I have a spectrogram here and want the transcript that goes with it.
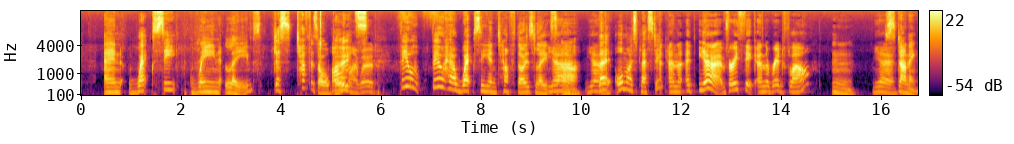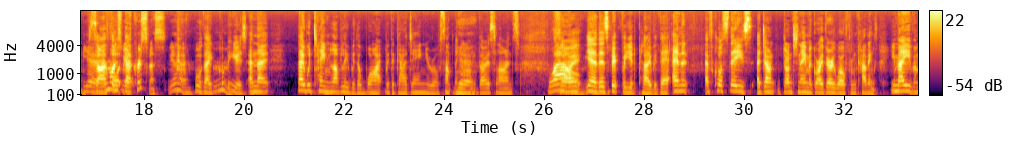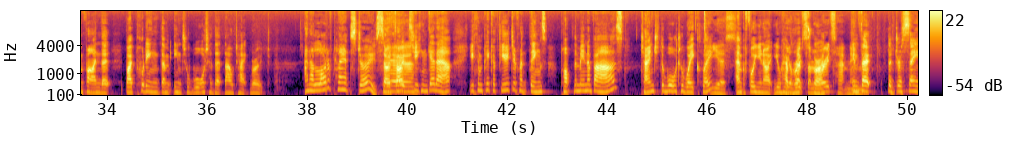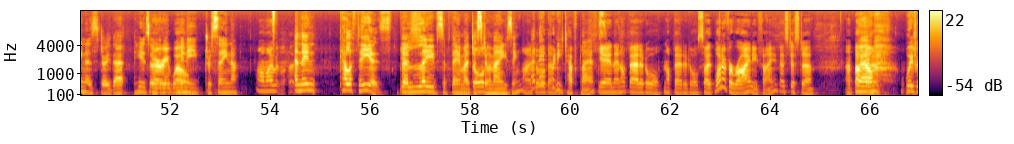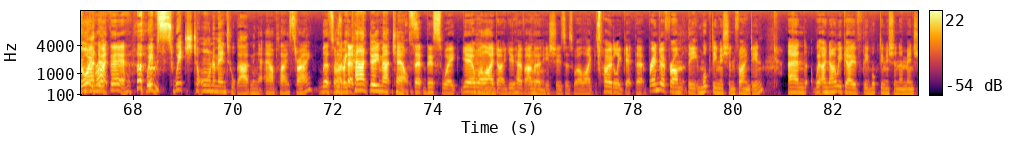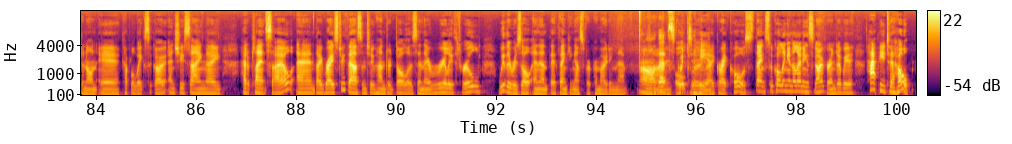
and waxy green leaves, just tough as old boots. Oh my word. Feel feel how waxy and tough those leaves Yeah, are. yeah. They're almost plastic. And it, yeah, very thick, and the red flower. Mm. Yeah. Stunning. Yeah. So I reminds me that of Christmas. Yeah. well they could Mm. be used and they they would team lovely with a white with a gardenia or something Yeah. along those lines. Wow. So yeah, there's a bit for you to play with there, and it, of course these Adont- Dontonema grow very well from cuttings. You may even find that by putting them into water that they'll take root, and a lot of plants do. So Yeah. folks, you can get out, you can pick a few different things, pop them in a vase. Change the water weekly. Yes. And before you know it, you'll have You'll have roots some growing. roots happening. In fact, the Dracaenas do that. Here's a Very little well. mini Dracaena. oh my. Uh, and then calatheas, the leaves of them I are just them. amazing. And they're them. pretty tough plants. Yeah, and they're not bad at all. Not bad at all. So what a variety, Faye. There's just a a bucket Well, of we've joy kind right of there. we've switched to ornamental gardening at our place, Ray. That's all Because right. we That- can't do much else. that this week. Yeah, well, Mm. I know you have other issues as well. I totally get that. Brenda from the Mukti Mission phoned in, and we, I know we gave the Mukti Mission a mention on air a couple of weeks ago, and she's saying they had a plant sale and they raised two thousand two hundred dollars, and they're really thrilled with the result, and they're thanking us for promoting that. Oh, that's good to to hear. A great cause. Thanks for calling in and letting us know, Brenda. We're happy to help.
